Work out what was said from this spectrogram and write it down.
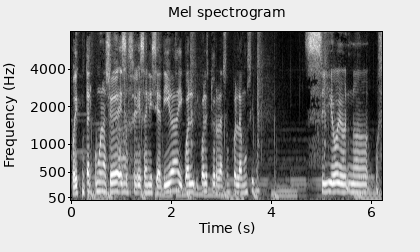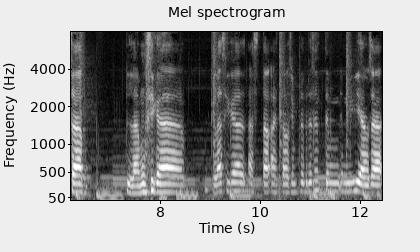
¿Podéis contar cómo nació Ah, esa, sí. esa iniciativa y cuál, cuál es tu relación con la música? Sí, obvio, no, o sea, la música clásica ha, ha estado siempre presente en, en mi vida. O sea,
